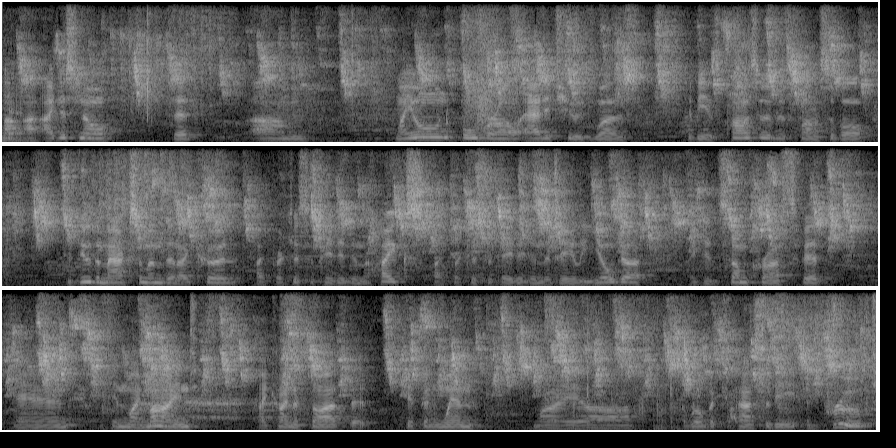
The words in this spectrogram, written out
I- Yeah. I, I just know that um, my own overall attitude was to be as positive as possible, to do the maximum that I could. I participated in the hikes, I participated in the daily yoga, I did some CrossFit, and in my mind, I kind of thought that if and when my uh, aerobic capacity improved,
